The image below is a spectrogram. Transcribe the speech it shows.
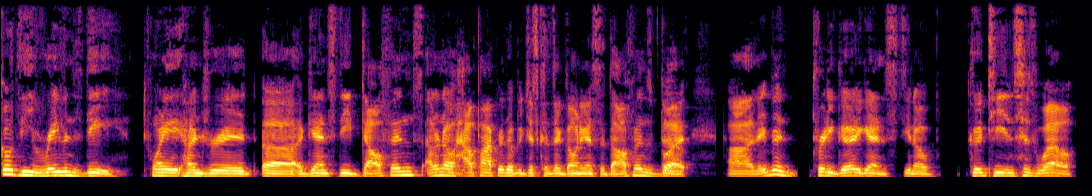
go with the Ravens D. 2800 uh, against the Dolphins. I don't know how popular they'll be just because they're going against the Dolphins, but uh, they've been pretty good against you know good teams as well.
